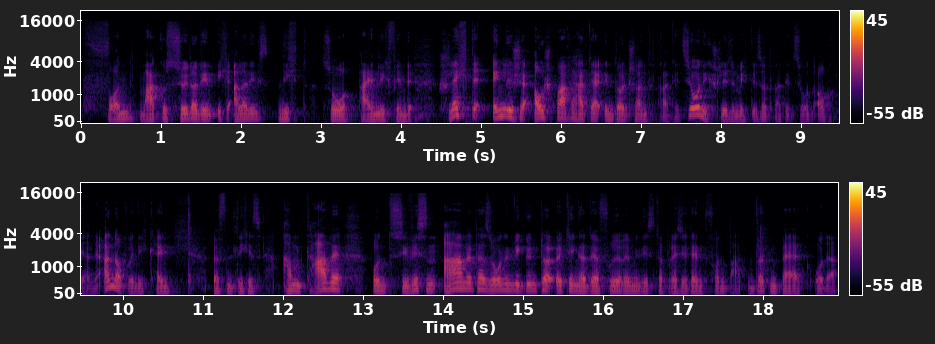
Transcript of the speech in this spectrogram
von Markus Söder, den ich allerdings nicht so peinlich finde. Schlechte englische Aussprache hat ja in Deutschland Tradition. Ich schließe mich dieser Tradition auch gerne an, auch wenn ich kein öffentliches Amt habe. Und Sie wissen, arme Personen wie Günther Oettinger, der frühere Ministerpräsident von Baden-Württemberg oder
